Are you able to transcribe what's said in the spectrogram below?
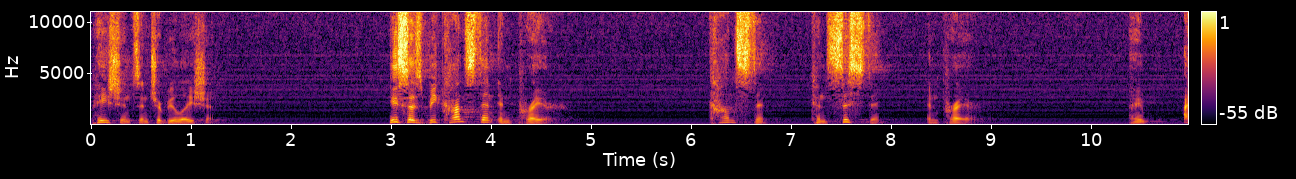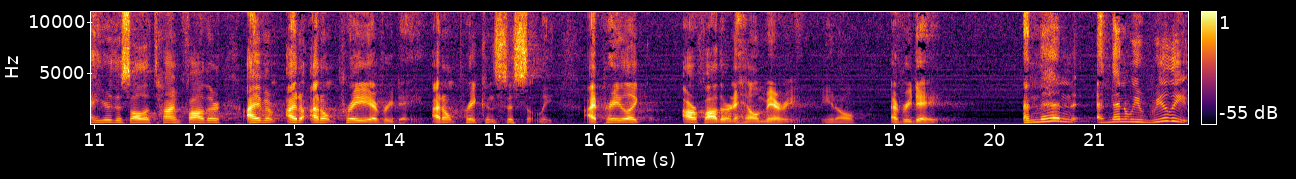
Patience in tribulation. He says, be constant in prayer. Constant, consistent in prayer. I mean, I hear this all the time. Father, I haven't I don't, I don't pray every day. I don't pray consistently. I pray like our Father in a Hail Mary, you know, every day. And then and then we really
